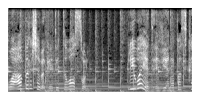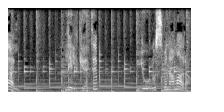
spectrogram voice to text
وعبر شبكات التواصل. رواية إفيانا باسكال. للكاتب يونس بن عمارة.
